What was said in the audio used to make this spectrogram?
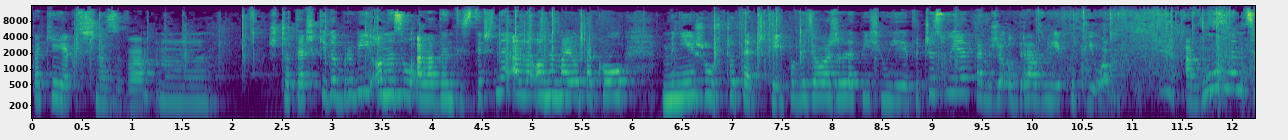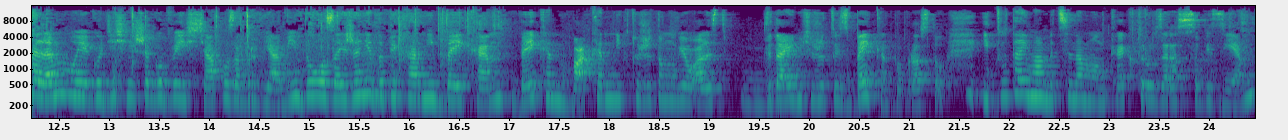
takie jak to się nazywa, mm, szczoteczki do brwi. One są ala dentystyczne, ale one mają taką mniejszą szczoteczkę i powiedziała, że lepiej się je wyczesuje, także od razu je kupiłam. A głównym celem mojego dzisiejszego wyjścia poza brwiami było zajrzenie do piekarni Bacon. Bacon, bacon, niektórzy to mówią, ale wydaje mi się, że to jest bacon po prostu. I tutaj mamy cynamonkę, którą zaraz sobie zjem.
